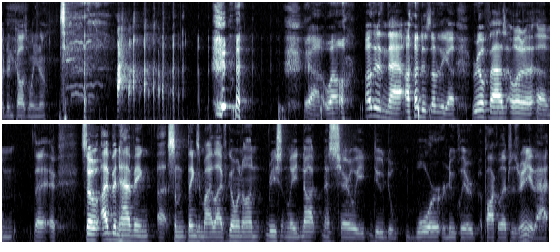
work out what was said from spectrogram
it doesn't cause one, you know. Yeah, well, other than that, I'll do something uh, real fast. I want to. Um, uh, so I've been having uh, some things in my life going on recently, not necessarily due to war or nuclear apocalypses or any of that.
